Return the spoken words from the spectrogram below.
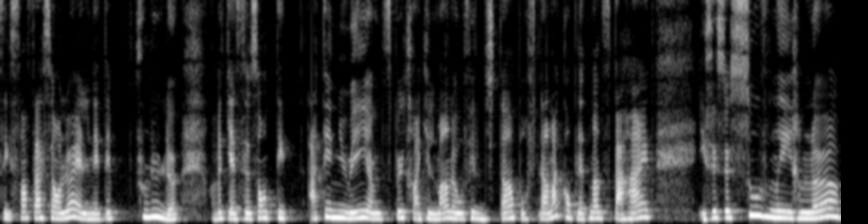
ces sensations-là, elles n'étaient plus là. En fait, qu'elles se sont atténuées un petit peu tranquillement là, au fil du temps pour finalement complètement disparaître. Et c'est ce souvenir-là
